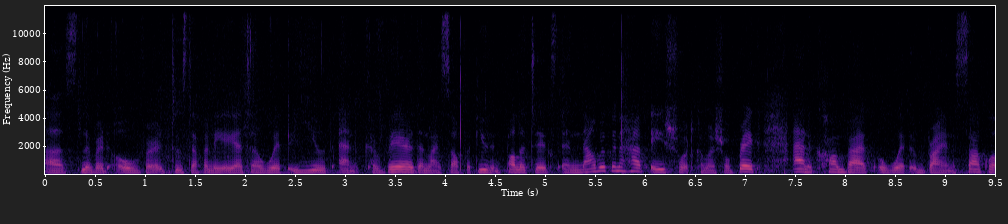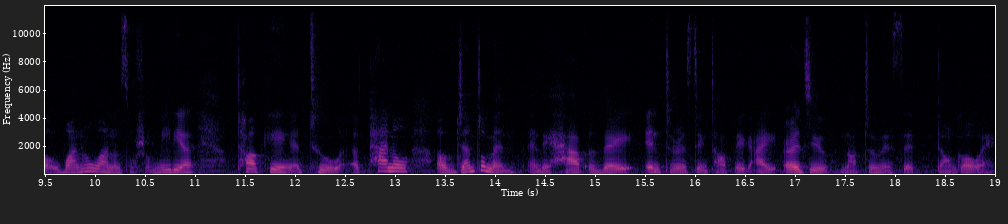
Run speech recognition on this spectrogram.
uh, slivered over to Stephanie Ayeta with youth and career, then myself with youth and politics. And now we're going to have a short commercial break and come back with Brian Sakwa, 101 on social media, talking to a panel of gentlemen. And they have a very interesting topic. I urge you not to miss it. Don't go away.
